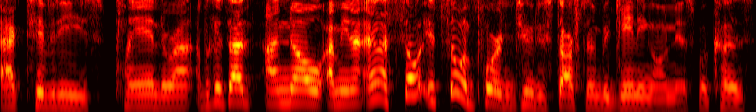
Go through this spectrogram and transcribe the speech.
activities planned around because I, I know I mean and it's so it's so important too to start from the beginning on this because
